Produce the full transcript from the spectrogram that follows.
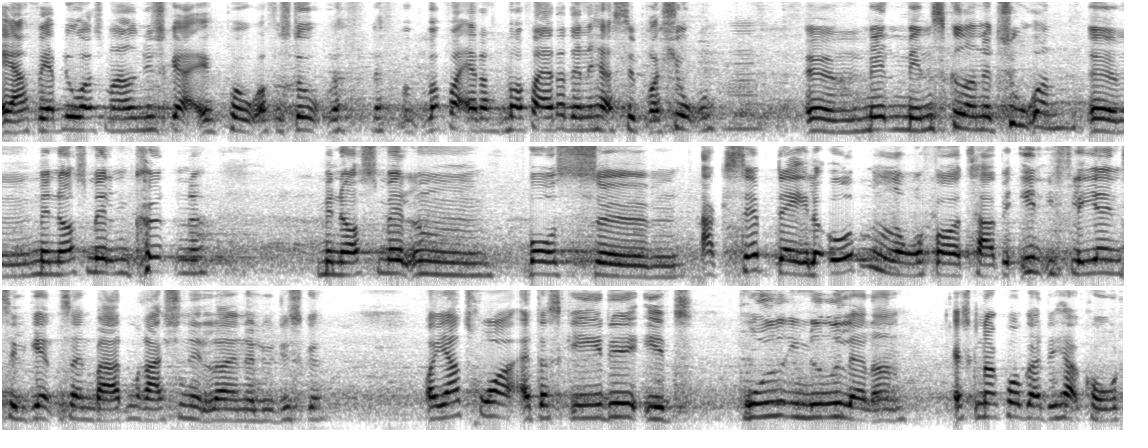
er, for jeg blev også meget nysgerrig på at forstå, hvad, hvad, hvorfor, er der, hvorfor er der denne her separation mm. øhm, mellem mennesket og naturen, øhm, men også mellem kønnene, men også mellem vores øh, accept af eller åbenhed over for at tappe ind i flere intelligenser end bare den rationelle og analytiske. Og jeg tror, at der skete et brud i middelalderen. Jeg skal nok prøve at gøre det her kort,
